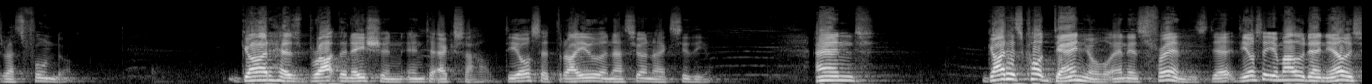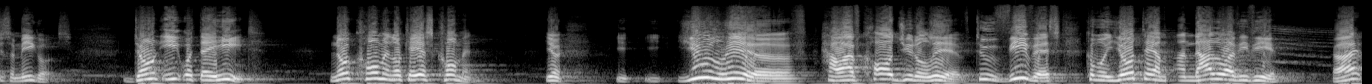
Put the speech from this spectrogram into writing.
trasfondo. God has brought the nation into exile. Dios ha traído la nación a exilio. And God has called Daniel and his friends. Dios ha llamado Daniel y sus amigos. Don't eat what they eat. No comen lo que ellos comen. You, know, you, live how I've called you to live. Tú vives como yo te he mandado a vivir. Right?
